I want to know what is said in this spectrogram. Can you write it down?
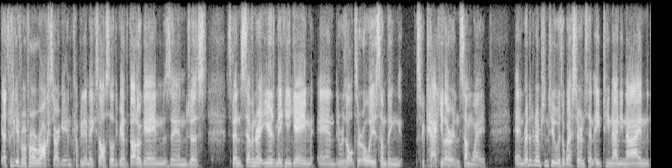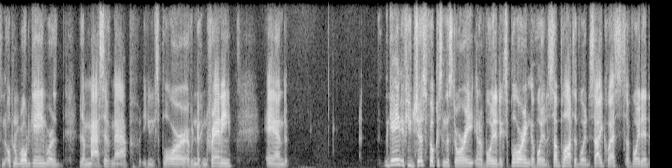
that's what you get from from a Rockstar game, a company that makes also the Grand Theft Auto games, and just spend seven or eight years making a game, and the results are always something spectacular in some way. And Red Dead Redemption 2 is a Western set in 1899. It's an open world game where there's a massive map. You can explore every nook and cranny. And the game, if you just focus on the story and avoided exploring, avoided subplots, avoided side quests, avoided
